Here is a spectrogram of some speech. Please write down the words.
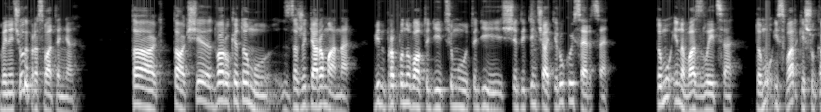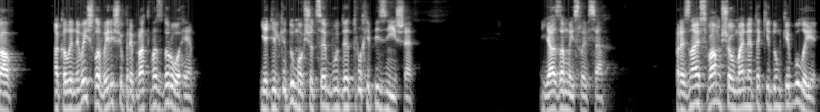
Ви не чули про сватання? Так, так, ще два роки тому, за життя Романа. Він пропонував тоді цьому тоді ще дитинчаті руку й серце. Тому і на вас злиться, тому і сварки шукав. А коли не вийшло, вирішив прибрати вас з дороги. Я тільки думав, що це буде трохи пізніше. Я замислився. Признаюсь вам, що в мене такі думки були.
